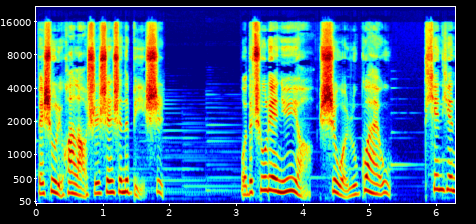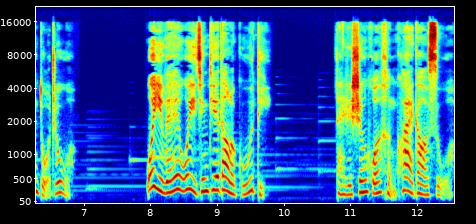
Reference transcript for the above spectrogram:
被数理化老师深深的鄙视。我的初恋女友视我如怪物，天天躲着我。我以为我已经跌到了谷底，但是生活很快告诉我，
